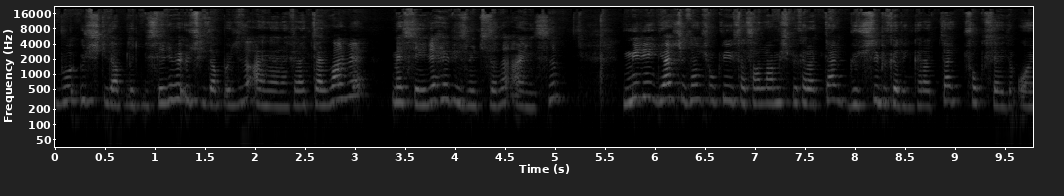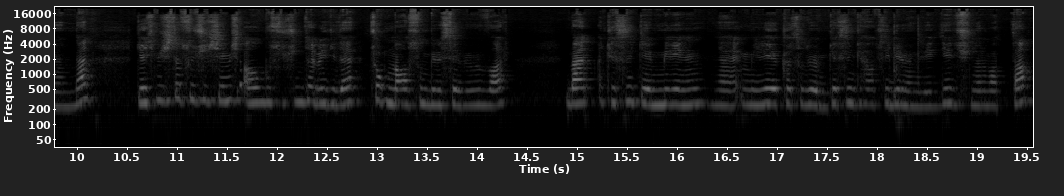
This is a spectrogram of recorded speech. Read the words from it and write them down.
Bu 3 kitaplık bir seri ve 3 kitap boyunca da aynı ana karakter var ve mesleği de hep hizmetçi zaten aynısı. Miri gerçekten çok iyi tasarlanmış bir karakter. Güçlü bir kadın karakter. Çok sevdim o yönden. Geçmişte suç işlemiş ama bu suçun tabii ki de çok masum bir sebebi var. Ben kesinlikle Milli'nin, yani Milli'ye katılıyorum. Kesinlikle hapse girmemeli diye düşünüyorum hatta.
